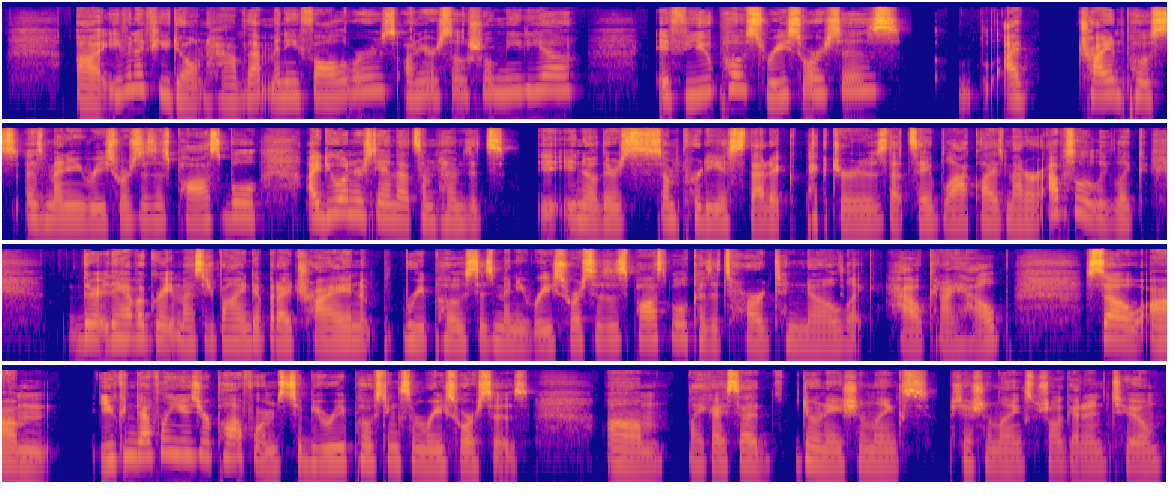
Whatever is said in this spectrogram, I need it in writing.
Uh, even if you don't have that many followers on your social media, if you post resources, I try and post as many resources as possible. I do understand that sometimes it's, you know, there's some pretty aesthetic pictures that say Black Lives Matter. Absolutely. Like, they have a great message behind it, but I try and repost as many resources as possible because it's hard to know, like, how can I help? So, um, you can definitely use your platforms to be reposting some resources. Um, like I said, donation links, petition links, which I'll get into.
